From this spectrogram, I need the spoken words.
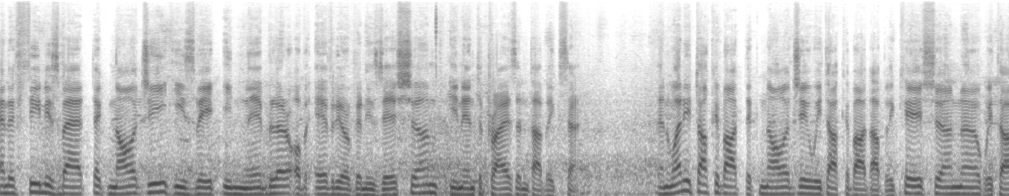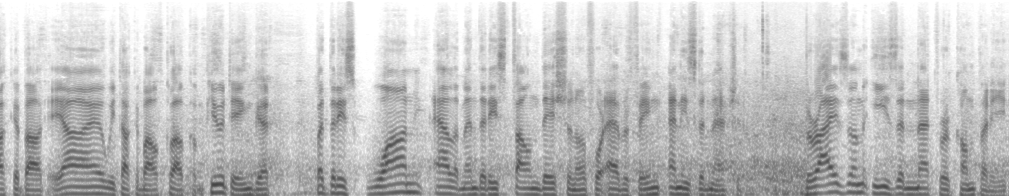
And the theme is that technology is the enabler of every organization in enterprise and public sector. And when we talk about technology, we talk about application, we talk about AI, we talk about cloud computing. But there is one element that is foundational for everything, and is the network. Verizon is a network company.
